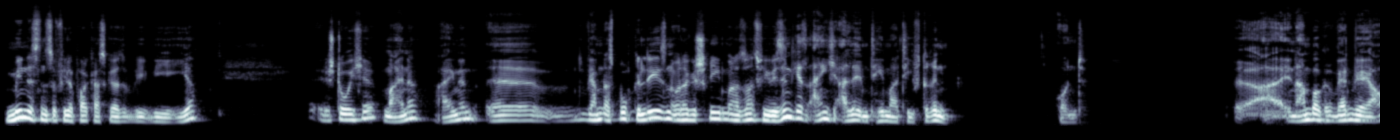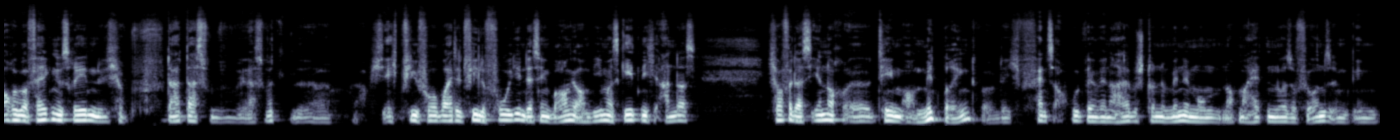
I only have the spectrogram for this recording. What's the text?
mindestens so viele Podcasts gehört wie, wie ihr. Stoiche, meine eigenen. Äh, wir haben das Buch gelesen oder geschrieben oder sonst wie. Wir sind jetzt eigentlich alle im Thema tief drin. Und äh, in Hamburg werden wir ja auch über Fake News reden. Ich hab, da, das, das wird, äh, habe ich echt viel vorbereitet, viele Folien, deswegen brauchen wir auch einen Beamer. Es geht nicht anders. Ich hoffe, dass ihr noch äh, Themen auch mitbringt. Ich fände es auch gut, wenn wir eine halbe Stunde Minimum noch mal hätten, nur so für uns im, im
